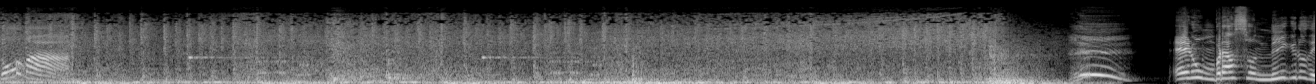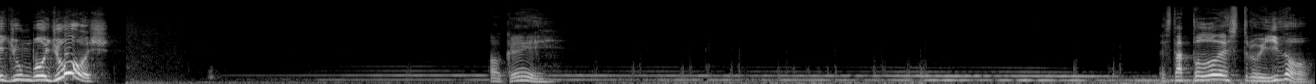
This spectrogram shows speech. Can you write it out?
¡Toma! Era un brazo negro de Jumbo Josh. Ok. Está todo destruido.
